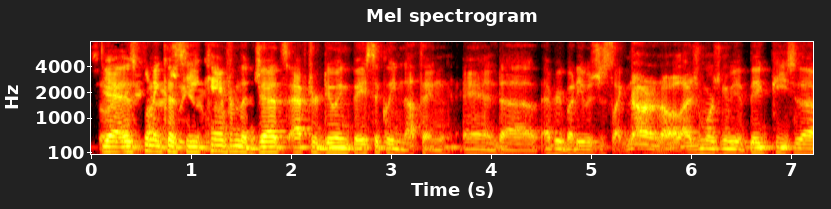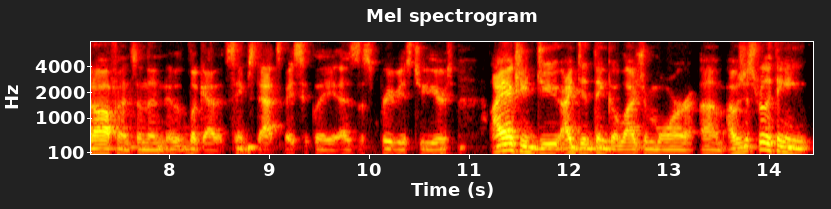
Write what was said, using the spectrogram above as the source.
So yeah, it's funny because he came from the Jets after doing basically nothing, and uh, everybody was just like, "No, no, no, Elijah Moore's going to be a big piece of that offense." And then uh, look at it, same stats basically as this previous two years. I actually do. I did think Elijah Moore. Um, I was just really thinking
